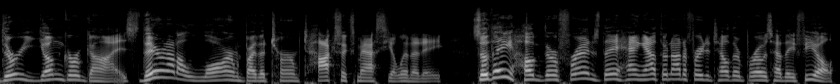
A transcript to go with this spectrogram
they're younger guys. They're not alarmed by the term toxic masculinity. So they hug their friends, they hang out, they're not afraid to tell their bros how they feel.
